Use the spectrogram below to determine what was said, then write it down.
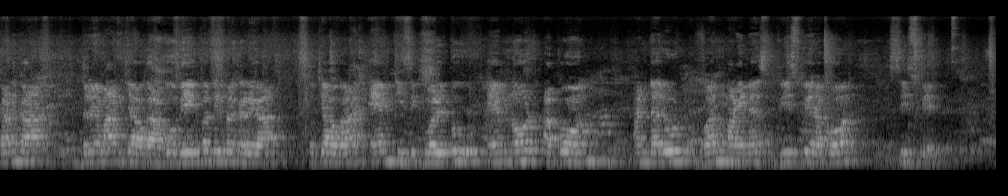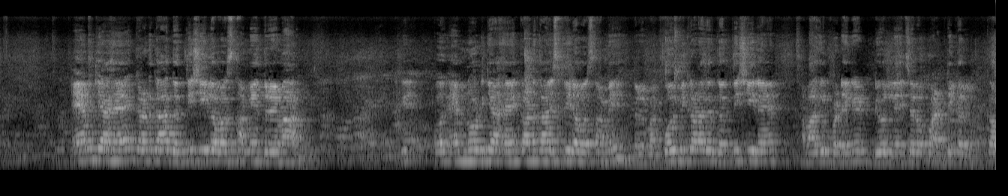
कण का द्रव्यमान क्या होगा? वो वेग पर निर्भर करेगा। तो क्या होगा? M is equal to M naught upon under root one minus B square upon C square M क्या है? कण का गतिशील अवस्था में द्रव्यमान। और m नोट क्या है? कण का स्थिर अवस्था में द्रव्यमान। कोई भी कण अगर गतिशील है, हम आगे पढ़ेंगे ड्यूल नेचर ऑफ़ पार्टिकल का।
